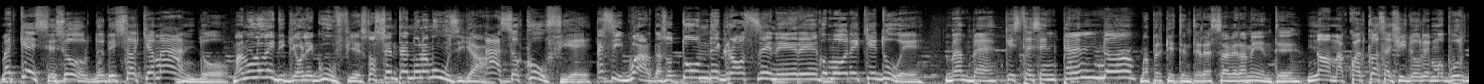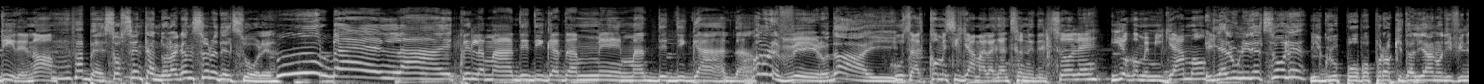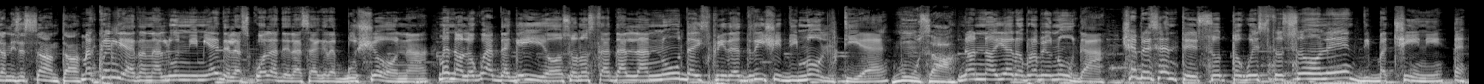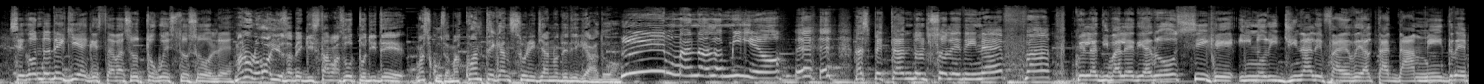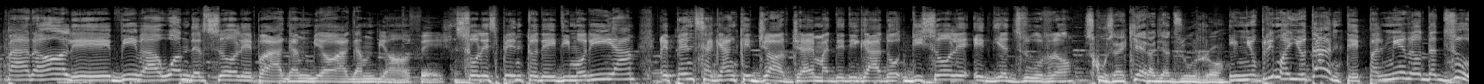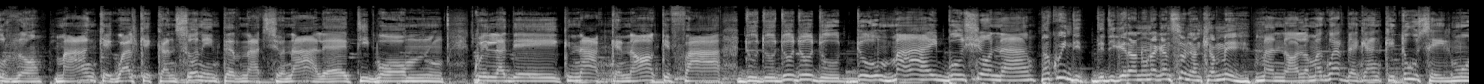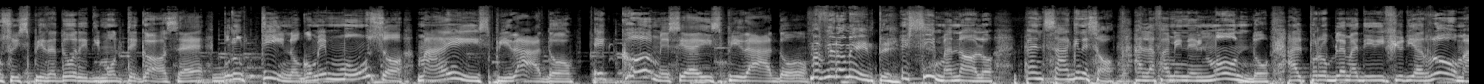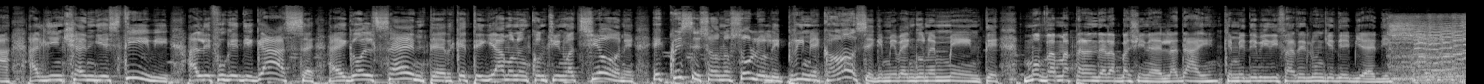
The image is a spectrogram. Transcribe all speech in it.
Ma che sei sordo? Ti sto chiamando! Ma non lo vedi che ho le cuffie? Sto sentendo la musica! Ah, so cuffie! Eh sì, guarda, sono tonde, grosse, nere. Come orecchie due! Vabbè, che stai sentendo? Ma perché ti interessa veramente? No, ma qualcosa ci dovremmo pur dire, no? Eh, vabbè, sto sentendo la canzone del sole. Mm, bella! E quella m'ha dedicata a me, m'ha dedicata. Ma non è vero, dai! Scusa, come si chiama la canzone del sole? Io come mi chiamo? E gli alunni del sole? Il gruppo pop rock italiano di fine anni 60? Ma quelli erano alunni miei della scuola della Sagra Busciona. Ma no, lo guarda che io sono stata la nuda ispiratrice di molti, eh. Musa! No, no, io ero proprio nuda. C'è presente sotto questo sole di Baccini? Eh, secondo te chi è che stava sotto questo sole? Ma non lo voglio sapere chi stava sotto di te. Ma scusa, ma quante canzoni ti hanno dedicato? Eh, Manolo mio! Eh, aspettando il sole di Neffa, quella di Valeria Rossi che in originale fa in realtà dammi tre parole, viva Wonder Sole, poi ah, cambiò, cambiò, fece. Sole spento dei di Moria e pensa che anche Giorgia eh, mi ha dedicato di sole e di azzurro. Scusa, e chi era di azzurro? Il mio primo aiutante, Palmiro d'Azzurro, ma anche qualche canzone internazionale, eh, tipo mm, quella dei Knack, no? Che fa du du du du du du mai busciona. Ma quindi dedicheranno una canzone anche a me? Manolo, ma guarda che anche tu sei il muso ispiratore di molte cose, eh? Bruttino come muso, ma è ispirato. E come si è ispirato? Ma veramente? Eh sì, Manolo, pensa, che ne so, alla fame nel mondo, al problema dei rifiuti a Roma, agli incendi estivi, alle fughe di gas, ai call center che ti chiamano in continuazione. E queste sono solo le prime cose che mi vengono in mente. Mo vammo a prendere la bacinella, dai, che mi devi rifare le unghie dei piedi.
